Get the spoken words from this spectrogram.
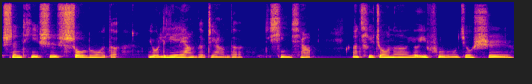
身体是瘦弱的、有力量的这样的形象。那其中呢，有一幅就是。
